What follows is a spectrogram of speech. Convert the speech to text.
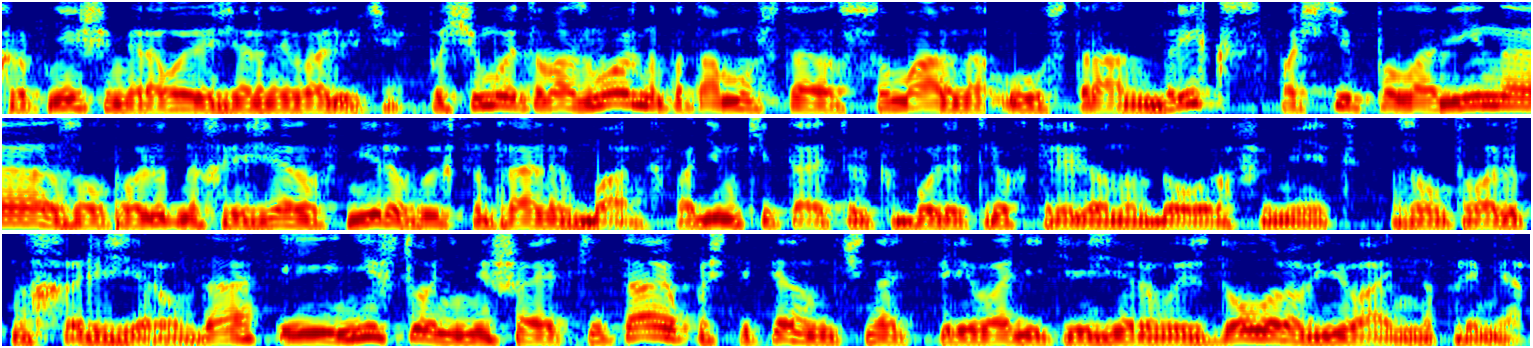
крупнейшей мировой резервной валюте. Почему это возможно? Потому что суммарно у стран БРИКС почти половина золотовалютных резервов мира в их центральных банках. Один Китай только более трех триллионов долларов имеет золотовалютных резервов. Да? И ничто не мешает Китаю постепенно начинать переводить резервы из доллара в юань, например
